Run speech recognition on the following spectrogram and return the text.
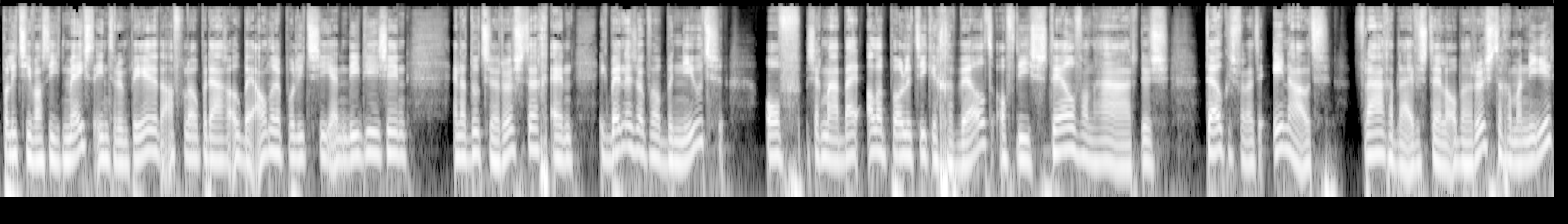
politie was die het meest interrumpeerde de afgelopen dagen. Ook bij andere politie. En die, die zin. En dat doet ze rustig. En ik ben dus ook wel benieuwd of zeg maar bij alle politieke geweld, of die stijl van haar, dus telkens vanuit de inhoud vragen blijven stellen op een rustige manier.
